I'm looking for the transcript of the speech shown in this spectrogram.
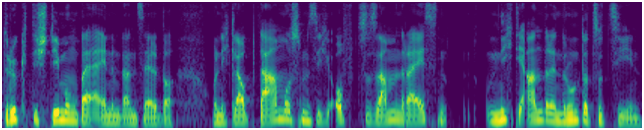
drückt die Stimmung bei einem dann selber. Und ich glaube, da muss man sich oft zusammenreißen um nicht die anderen runterzuziehen.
